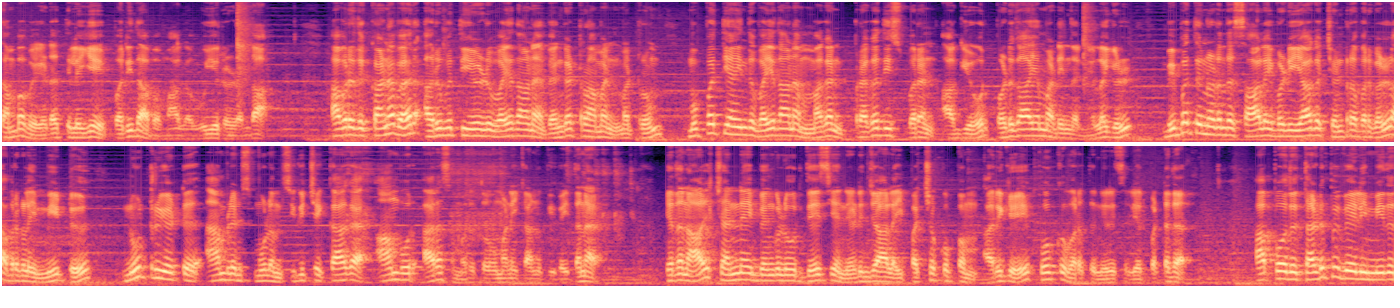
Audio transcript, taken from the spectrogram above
சம்பவ இடத்திலேயே பரிதாபமாக உயிரிழந்தார். அவரது கணவர் அறுபத்தி ஏழு வயதான வெங்கட்ராமன் மற்றும் முப்பத்தி ஐந்து வயதான மகன் பிரகதீஸ்வரன் ஆகியோர் படுகாயம் அடைந்த நிலையில் விபத்து நடந்த சாலை வழியாக சென்றவர்கள் அவர்களை மீட்டு நூற்றி எட்டு ஆம்புலன்ஸ் மூலம் சிகிச்சைக்காக ஆம்பூர் அரசு மருத்துவமனைக்கு அனுப்பி வைத்தனர். இதனால் சென்னை பெங்களூர் தேசிய நெடுஞ்சாலை பச்சக்குப்பம் அருகே போக்குவரத்து நெரிசல் ஏற்பட்டது. அப்போது தடுப்பு வேலி மீது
